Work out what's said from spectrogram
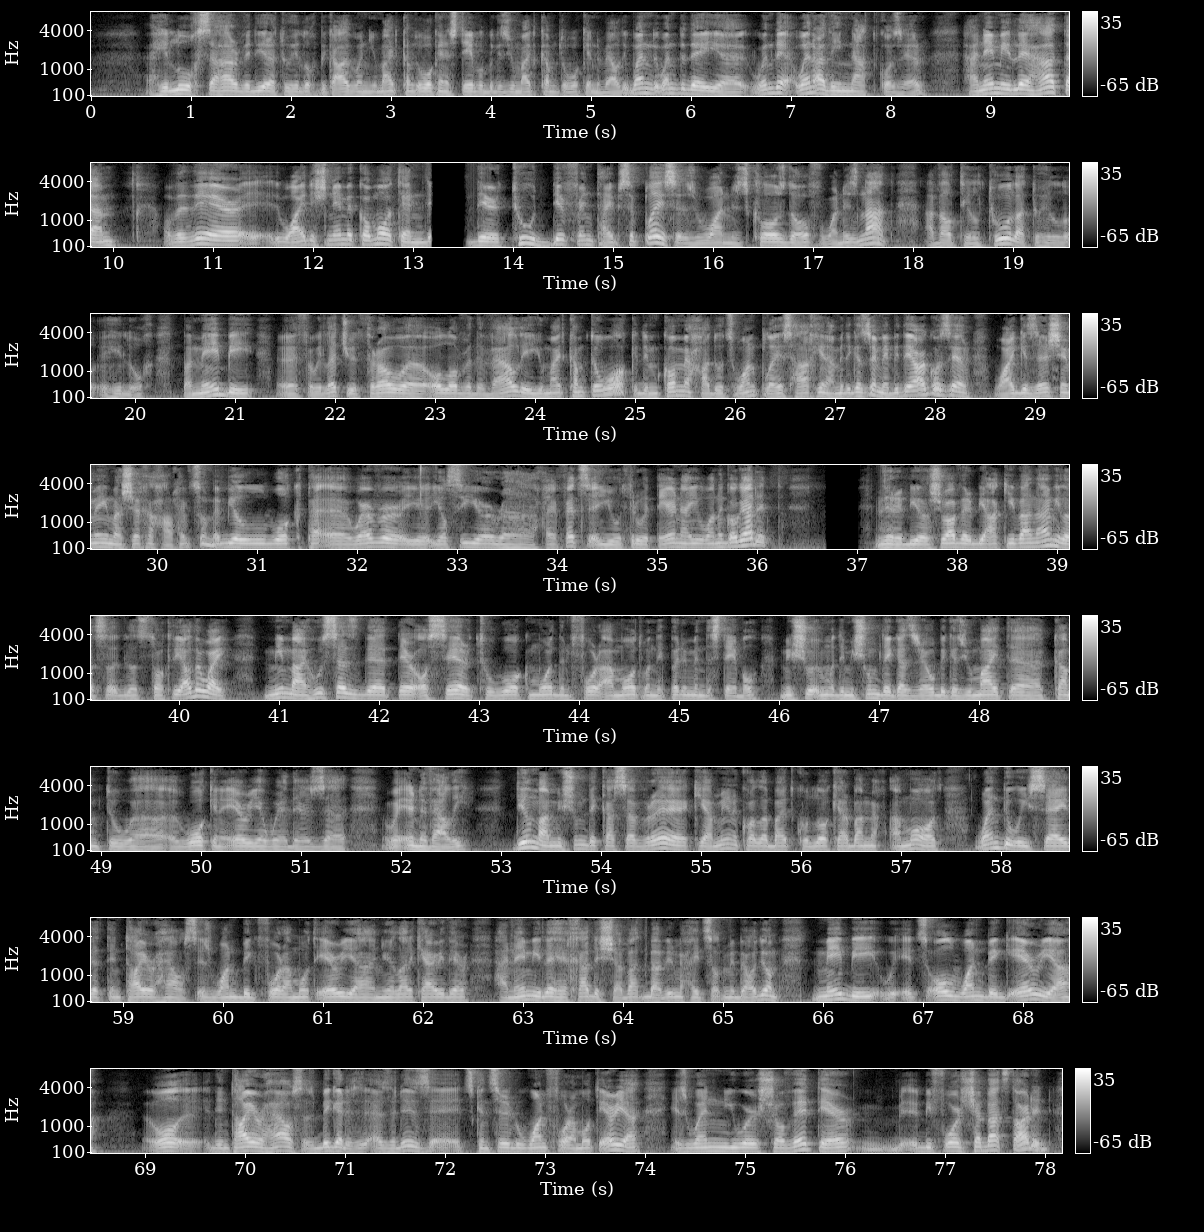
Hiluch sahar vedira to hiluch bikal when you might come to walk in a stable because you might come to walk in the valley. When when do they uh, when they when are they not gozer? Hanemi lehatam over there. Why the shnei mekomoten? There are two different types of places. One is closed off, one is not. But maybe uh, if we let you throw uh, all over the valley, you might come to walk. It's one place. Maybe they are gozer. Why shemei Maybe you'll walk uh, wherever you, will see your uh, You threw it there. Now you want to go get it. Let's let's talk the other way. Mimai, who says that they're oser to walk more than four amot when they put him in the stable? The mishum de gazreu, because you might uh, come to uh, walk in an area where there's uh, in a valley. Dilma mishum de kasavre ki amin kulo amot. When do we say that the entire house is one big four amot area and you're allowed to carry there? Maybe it's all one big area all the entire house, as big as, as it is, it's considered one four amot area, is when you were shovet there before Shabbat started.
